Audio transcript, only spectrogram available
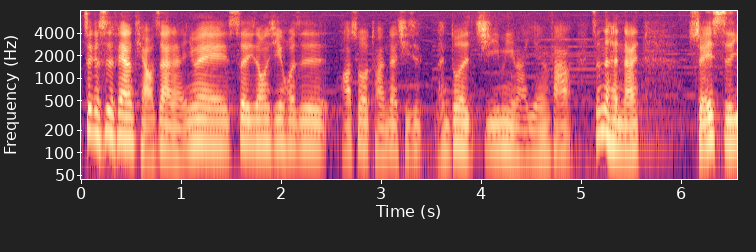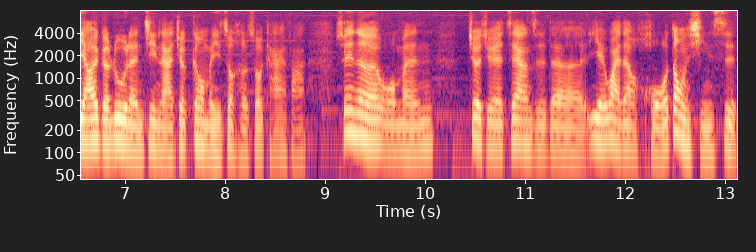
这个是非常挑战的，因为设计中心或是华硕团队其实很多的机密嘛，研发真的很难随时邀一个路人进来就跟我们一起做合作开发。所以呢，我们就觉得这样子的业外的活动形式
